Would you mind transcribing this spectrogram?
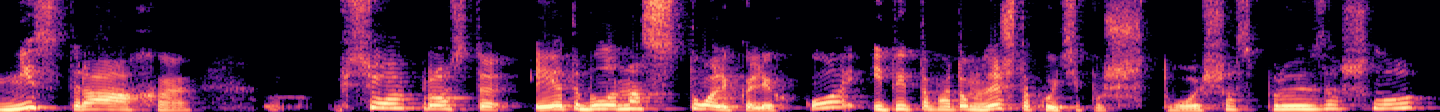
ни страха. Все просто. И это было настолько легко. И ты потом, знаешь, такой, типа, что сейчас произошло?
